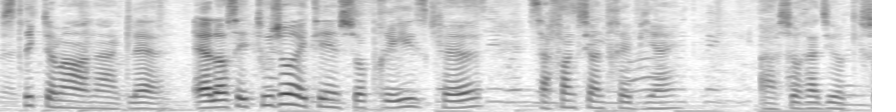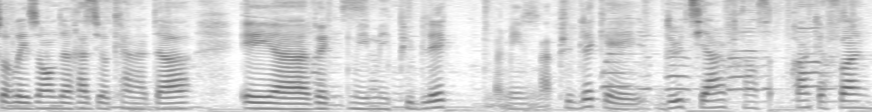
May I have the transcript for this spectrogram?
strictement en anglais. Alors, c'est toujours été une surprise que ça fonctionne très bien euh, sur, radio, sur les ondes de Radio-Canada et euh, avec mes, mes publics. I mean, ma public est deux tiers francophone.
